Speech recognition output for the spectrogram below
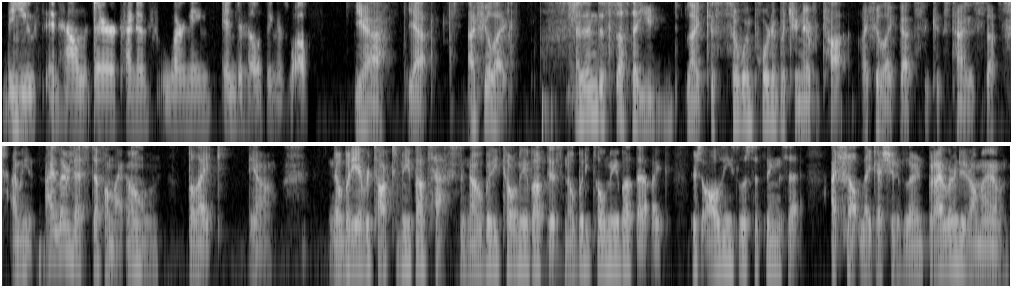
the mm. youth and how they're kind of learning and developing as well. Yeah, yeah. I feel like, and then the stuff that you like is so important, but you're never taught. I feel like that's the kind of stuff. I mean, I learned that stuff on my own, but like, you know, nobody ever talked to me about taxes. and Nobody told me about this. Nobody told me about that. Like, there's all these list of things that I felt like I should have learned, but I learned it on my own.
